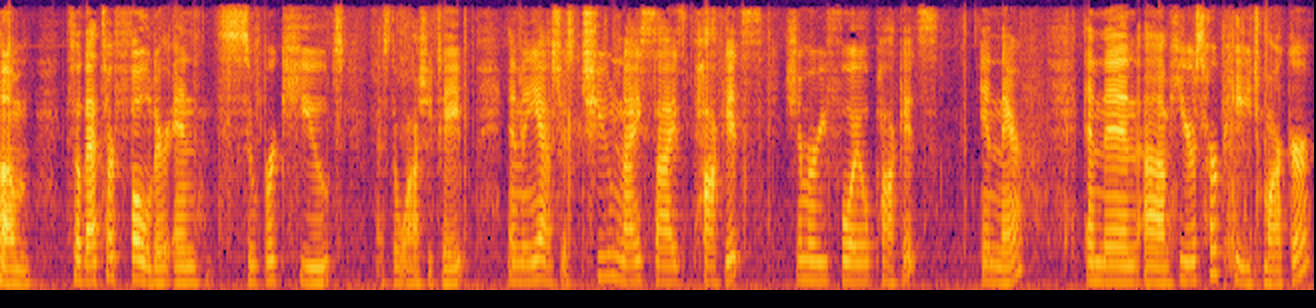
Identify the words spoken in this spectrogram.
Um, so that's her folder and super cute. That's the washi tape. And then, yeah, it's just two nice size pockets, shimmery foil pockets in there. And then um, here's her page marker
